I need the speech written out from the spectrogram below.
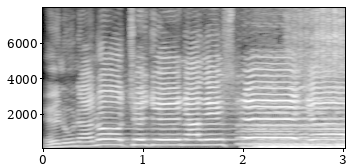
En una noche llena de estrellas,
